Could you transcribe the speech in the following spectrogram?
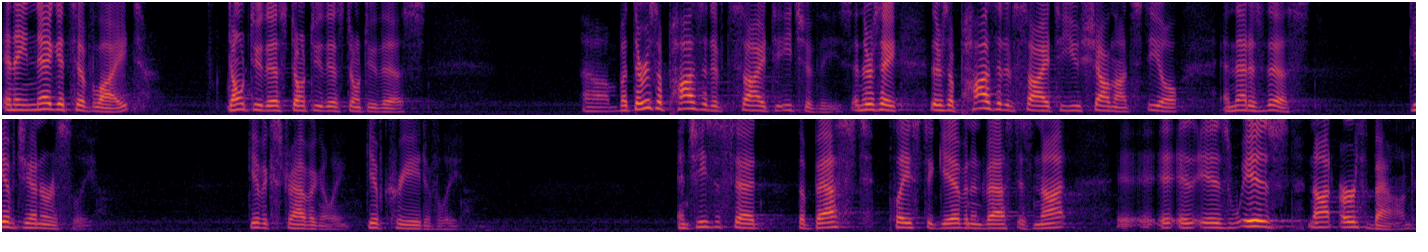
in a negative light. Don't do this, don't do this, don't do this. Um, but there is a positive side to each of these. And there's a, there's a positive side to you shall not steal, and that is this give generously, give extravagantly, give creatively. And Jesus said, the best place to give and invest is not is, is not earthbound,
